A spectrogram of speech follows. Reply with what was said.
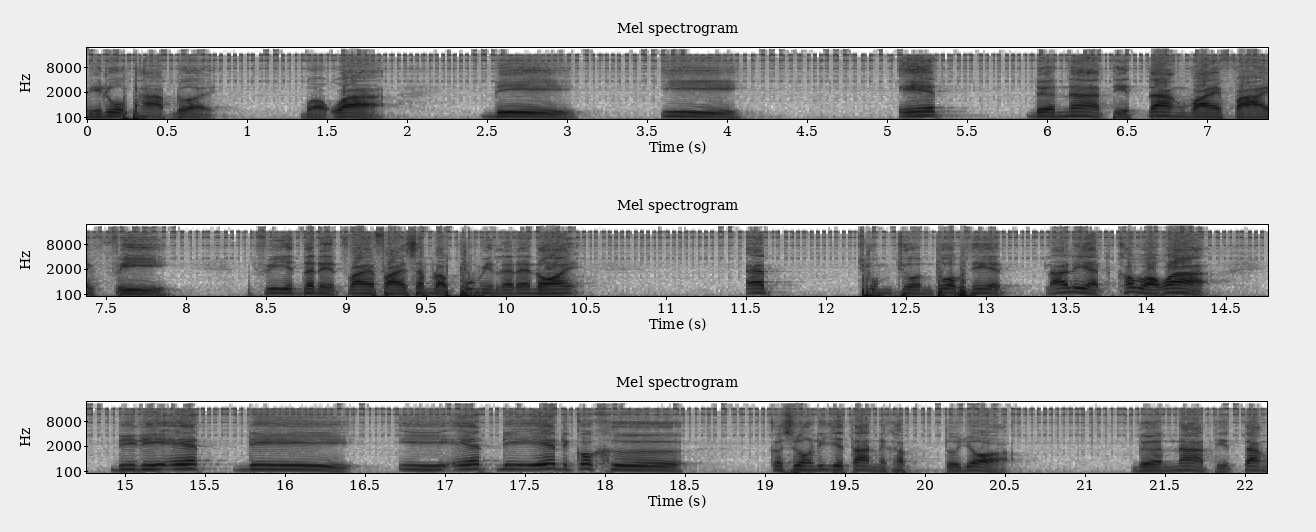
มีรูปภาพด้วย บอกว่า D E S เดินหน้าติดตั้ง Wi-Fi ฟรี ฟรีอินเทอร์เน็ต Wi-Fi สำหรับผู้มีรายได้น้อย แอดชุมชนทั่วประเทศ รายละเอียดเขาบอกว่า DDS DES DES ก็คือกระทรวงดิจิตัลนะครับ ตัวย่อ เดินหน้าติดตั้ง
